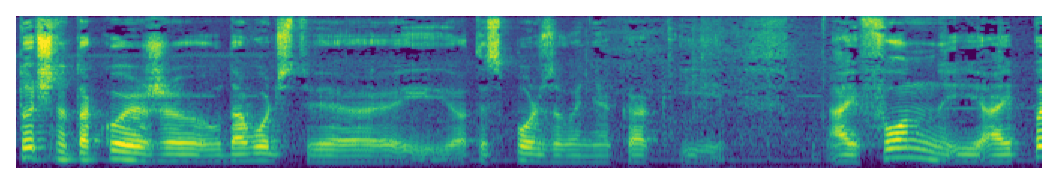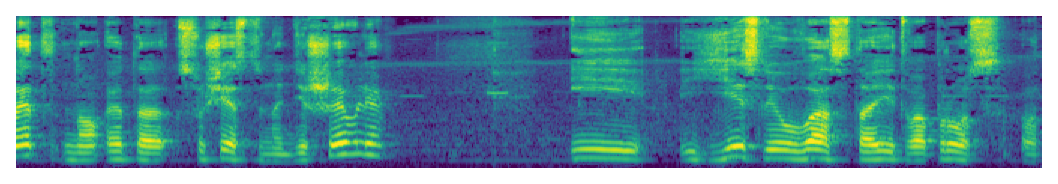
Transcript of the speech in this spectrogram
точно такое же удовольствие от использования, как и iPhone и iPad, но это существенно дешевле. И если у вас стоит вопрос вот,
